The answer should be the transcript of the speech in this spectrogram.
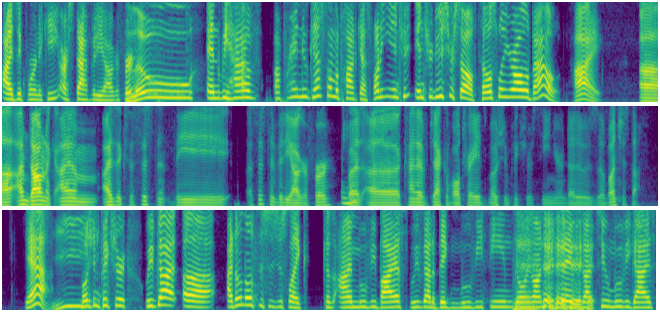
Isaac Wernicke, our staff videographer. Hello. And we have a brand new guest on the podcast. Why don't you int- introduce yourself? Tell us what you're all about. Hi, uh, I'm Dominic. I am Isaac's assistant, the assistant videographer, Mhm. but uh, kind of jack of all trades, motion picture senior, does a bunch of stuff. Yeah. Yee. Motion picture. We've got uh I don't know if this is just like cuz I'm movie biased, but we've got a big movie theme going on here today. We've got two movie guys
